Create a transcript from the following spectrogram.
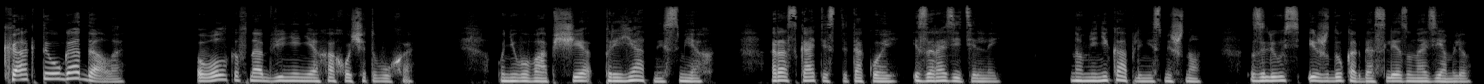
Как ты угадала? Волков на обвинение хохочет в ухо. У него вообще приятный смех. Раскатистый такой и заразительный но мне ни капли не смешно. Злюсь и жду, когда слезу на землю.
